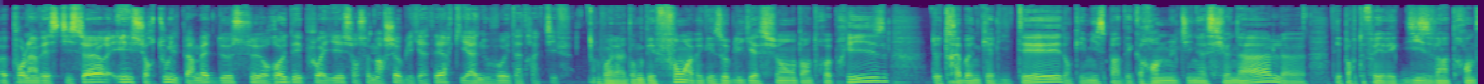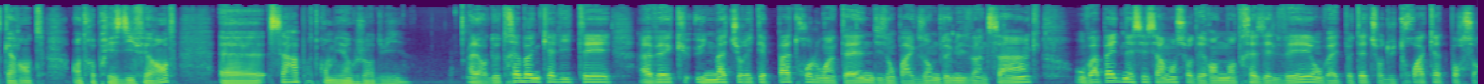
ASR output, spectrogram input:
euh, pour l'investisseur et surtout, ils permettent de se redéployer sur ce marché obligataire qui, à nouveau, est attractif. Voilà, donc des fonds avec des obligations d'entreprise de très bonne qualité, donc émises par des grandes multinationales, euh, des portefeuilles avec 10, 20, 30, 40 entreprises différentes. Euh, ça rapporte combien aujourd'hui? Alors de très bonne qualité avec une maturité pas trop lointaine, disons par exemple 2025, on va pas être nécessairement sur des rendements très élevés, on va être peut-être sur du 3-4%.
